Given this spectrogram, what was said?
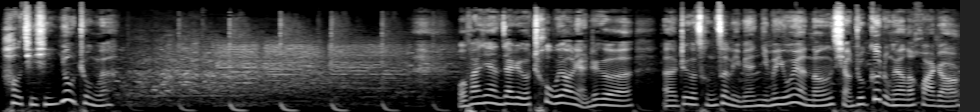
好奇心又重了。我发现，在这个臭不要脸这个呃这个层次里面，你们永远能想出各种各样的花招。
